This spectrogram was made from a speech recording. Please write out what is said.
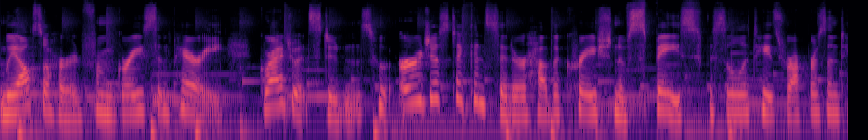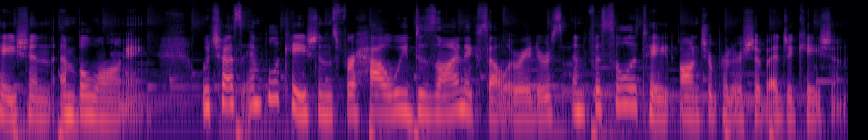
We also heard from Grace and Perri, graduate students who urge us to consider how the creation of space facilitates representation and belonging, which has implications for how we design accelerators and facilitate entrepreneurship education.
